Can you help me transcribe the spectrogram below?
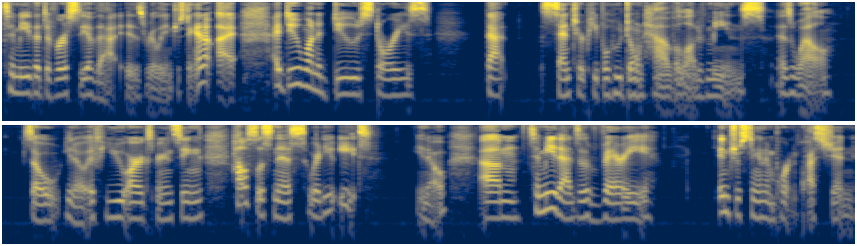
to me, the diversity of that is really interesting. And I, I do want to do stories that center people who don't have a lot of means as well. So, you know, if you are experiencing houselessness, where do you eat? You know, um, to me, that's a very interesting and important question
